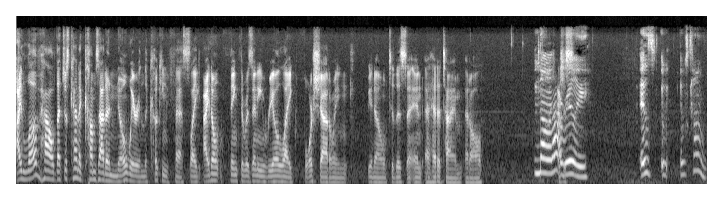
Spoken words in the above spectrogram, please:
I love how that just kind of comes out of nowhere in the cooking fest. Like I don't think there was any real like foreshadowing, you know, to this and ahead of time at all. no, not Just- really. It was it, it was kind of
